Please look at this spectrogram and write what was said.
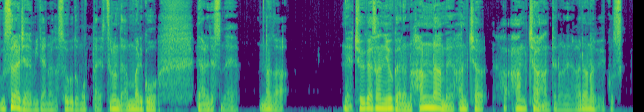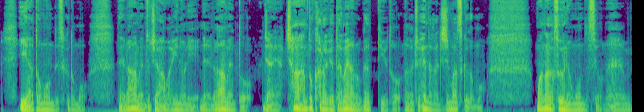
薄らいじゃうみたいな、なんかそういうこと思ったりするんで、あんまりこう、ね、あれですね、なんか、ね、中華屋さんによくあるあの、半ラーメン、半チャ、半チャーハンってのはね、あれはなんか結構いいなと思うんですけども、ね、ラーメンとチャーハンはいいのに、ね、ラーメンと、じゃあね、チャーハンと唐揚げダメなのかっていうと、なんかちょっと変な感じしますけども、まあなんかそういうふうに思うんですよね。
